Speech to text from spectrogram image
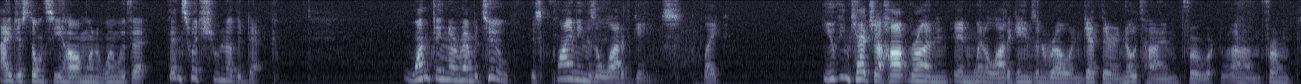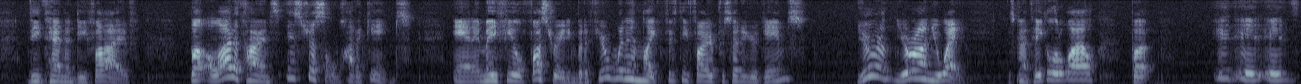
I just don't see how I'm going to win with it, then switch to another deck. One thing to remember too is climbing is a lot of games. Like you can catch a hot run and, and win a lot of games in a row and get there in no time for um, from D10 to D5, but a lot of times it's just a lot of games, and it may feel frustrating. But if you're winning like 55% of your games, you're you're on your way. It's going to take a little while, but it, it it's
